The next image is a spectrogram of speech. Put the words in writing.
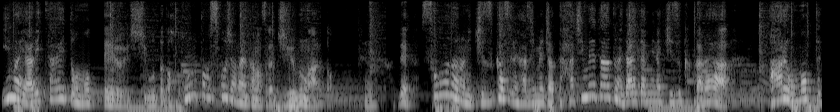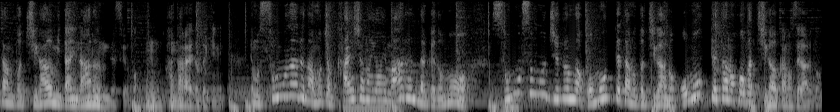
今やりたいと思っている仕事が本当はそうじゃない可能性が十分あると。で、そうなのに気づかずに始めちゃって、始めた後に大体みんな気づくから、あれ思ってたのと違うみたいになるんですよと、うん、働いた時に。でもそうなるのはもちろん会社の要因もあるんだけども、そもそも自分が思ってたのと違うの、思ってたの方が違う可能性があると。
